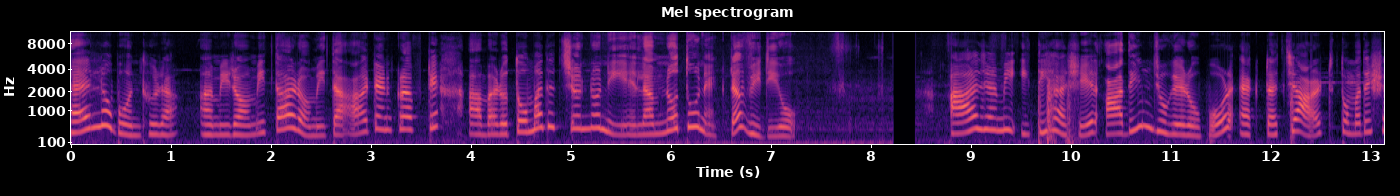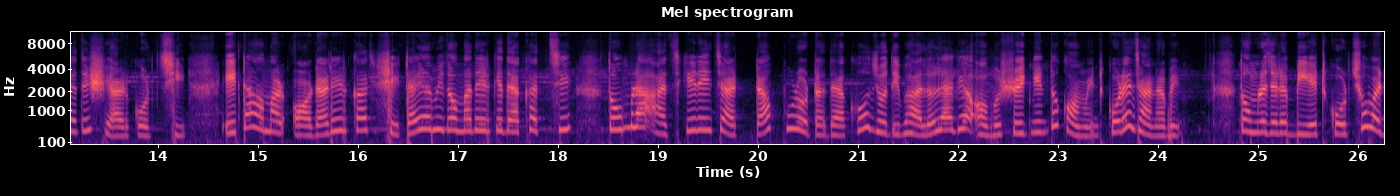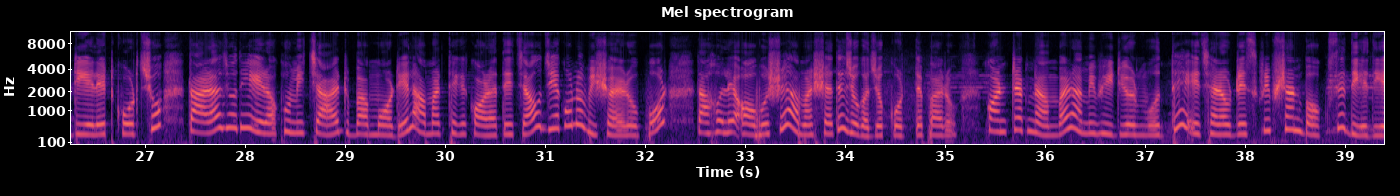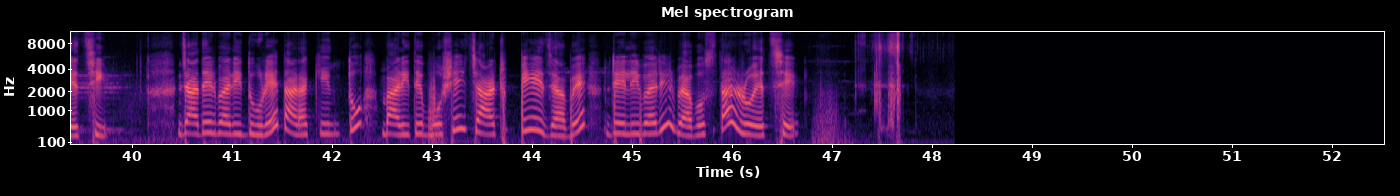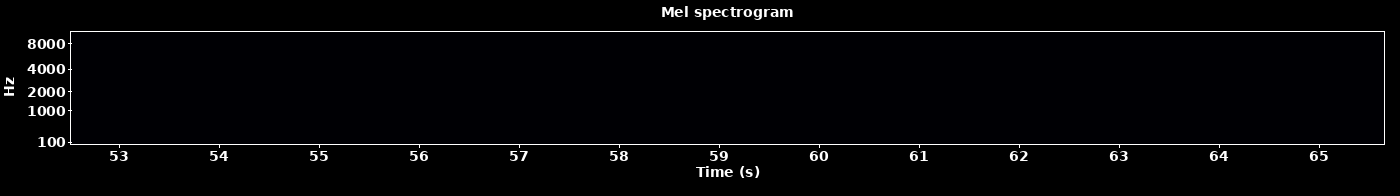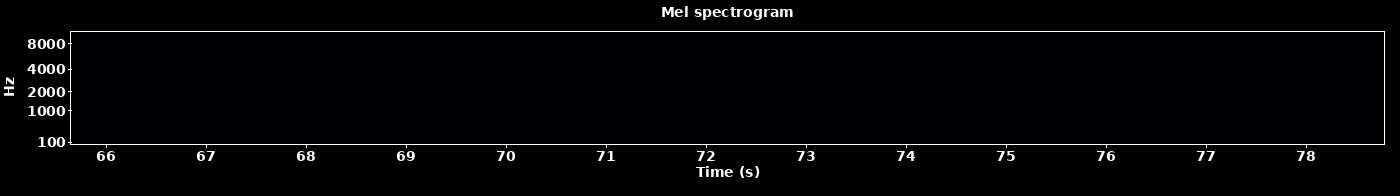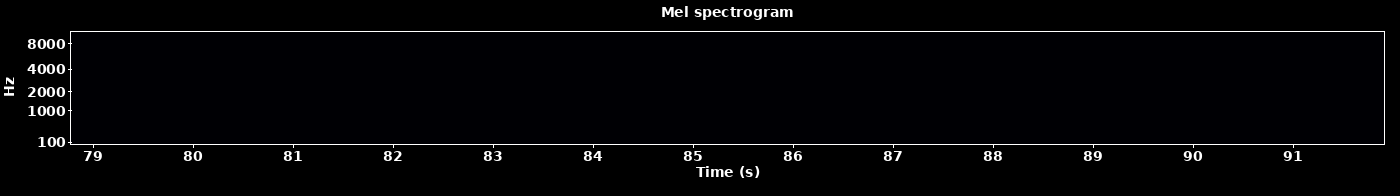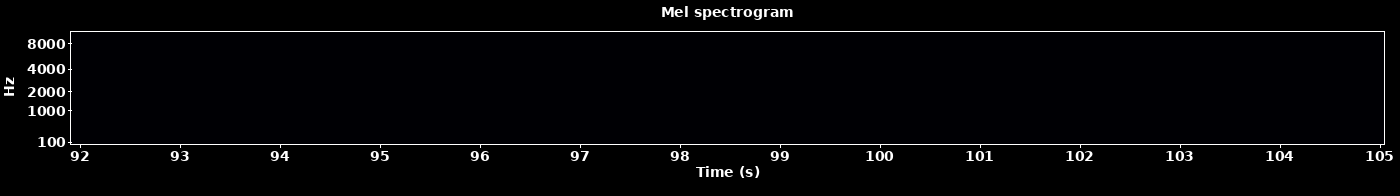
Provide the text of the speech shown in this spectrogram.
Hello বন্ধুরা, আমি Ramita Ramita art and ক্রাফটে আবারও তোমাদের জন্য নিয়ে এলাম নতুন একটা ভিডিও। আজ আমি ইতিহাসের আদিম যুগের ওপর একটা চার্ট তোমাদের সাথে শেয়ার করছি। এটা আমার অর্ডারের কাজ, সেটাই আমি তোমাদেরকে দেখাচ্ছি। তোমরা আজকের এই চার্টটা পুরোটা দেখো, যদি ভালো লাগে অবশ্যই কিন্তু কমেন্ট করে জানাবে। তোমরা যারা বিএড করছ বা ডিএলএড করছ, তারা যদি এরকমই চার্ট বা মডেল আমার থেকে করাতে চাও যে কোনো বিষয়ের ওপর, তাহলে অবশ্যই আমার সাথে যোগাযোগ করতে পারো। কন্ট্যাক্ট নাম্বার আমি ভিডিওর মধ্যে এছাড়াও ডেসক্রিপশান বক্সে দিয়ে দিয়েছি। যাদের বাড়ি দূরে, তারা কিন্তু বাড়িতে বসেই চার্ট পেয়ে যাবে ডেলিভারির ব্যবস্থা রয়েছে।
